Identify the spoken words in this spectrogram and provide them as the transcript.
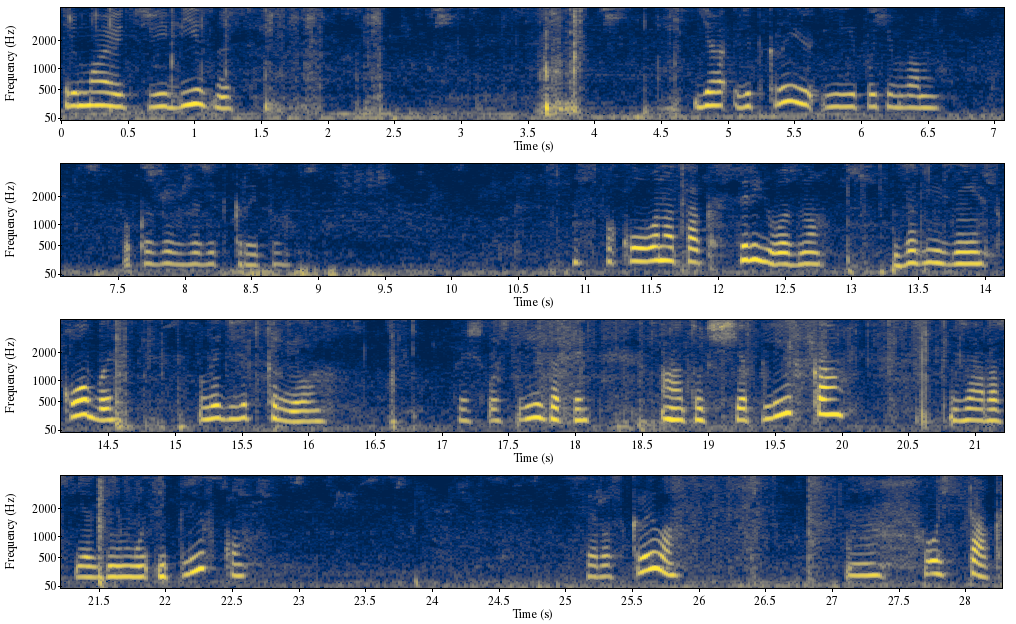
тримають свій бізнес. Я відкрию і потім вам покажу вже відкрито. Спаковано так серйозно. Залізні скоби ледь відкрила. Прийшлось різати. А тут ще плівка. Зараз я зніму і плівку. Все розкрила. Е, Ось так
